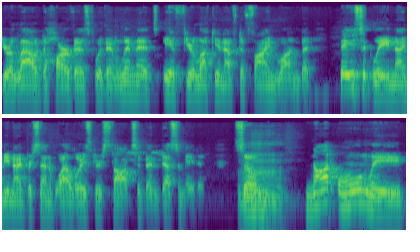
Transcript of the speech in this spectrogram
you're allowed to harvest within limits if you're lucky enough to find one, but basically 99% of wild oyster stocks have been decimated. So Mm, not only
